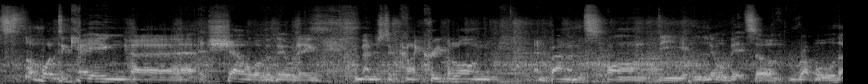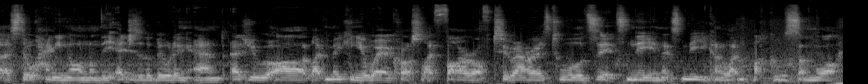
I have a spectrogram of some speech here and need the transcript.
somewhat decaying uh, shell of a building, you manage to kind of creep along and balance on the little bits of rubble that are still hanging on on the edges of the building. And as you are like making your way across, like fire off two arrows towards its knee, and its knee kind of like buckles somewhat.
